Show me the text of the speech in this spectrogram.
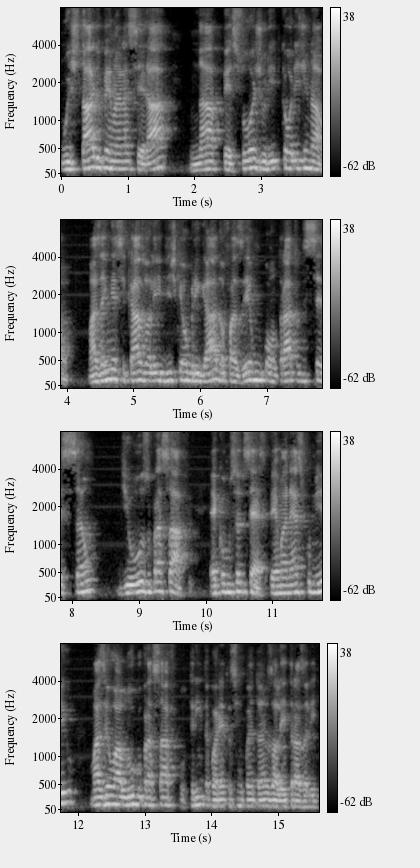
o estádio permanecerá na pessoa jurídica original. Mas aí, nesse caso, a lei diz que é obrigado a fazer um contrato de cessão de uso para a SAF. É como se eu dissesse, permanece comigo, mas eu alugo para a SAF por 30, 40, 50 anos, a lei traz ali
